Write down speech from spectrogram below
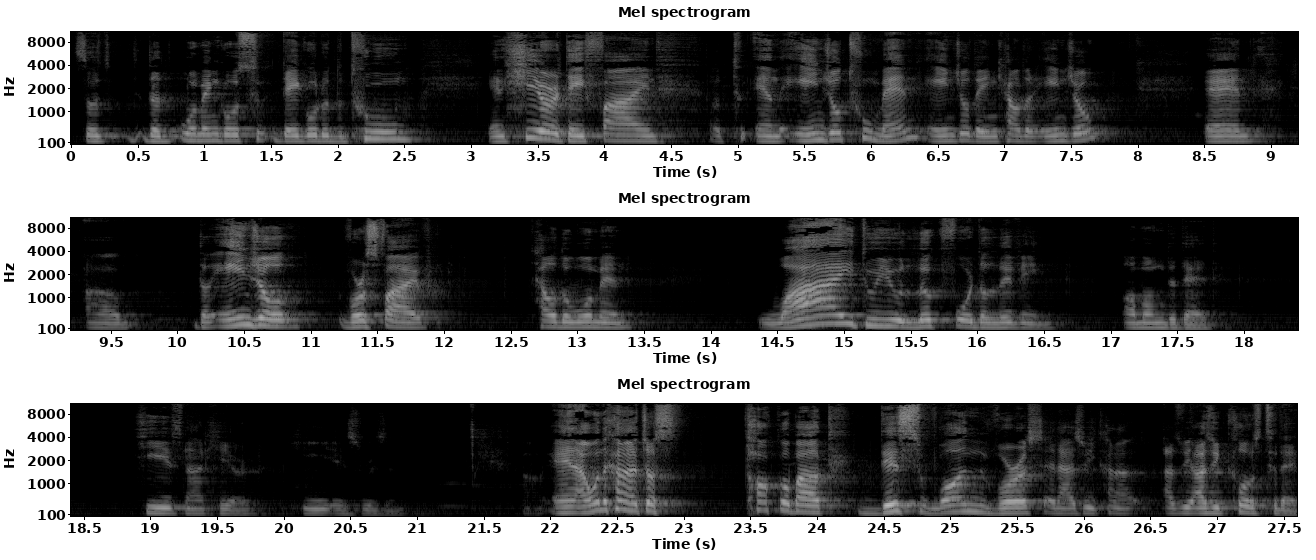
So the woman goes to, they go to the tomb, and here they find an angel, two men, angel, they encounter an angel. And uh, the angel, verse 5, tell the woman, Why do you look for the living among the dead? He is not here, he is risen. And I want to kind of just talk about this one verse and as we kind of as we as we close today.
